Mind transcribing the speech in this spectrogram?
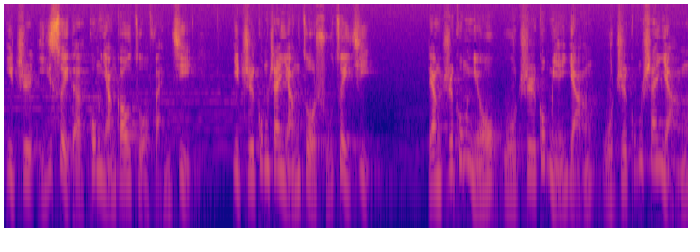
一只一岁的公羊羔做燔祭，一只公山羊做赎罪祭，两只公牛，五只公绵羊，五只公山羊，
